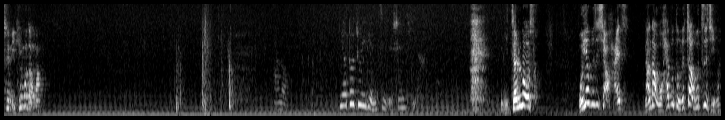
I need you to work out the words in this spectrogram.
告诉你不吃，你听不懂吗？阿龙，你要多注意点自己的身体啊。你真啰嗦！我又不是小孩子，难道我还不懂得照顾自己吗？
